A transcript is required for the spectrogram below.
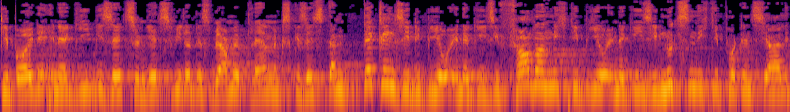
Gebäudeenergiegesetz und jetzt wieder das Wärmeplanungsgesetz, dann deckeln Sie die Bioenergie. Sie fördern nicht die Bioenergie, Sie nutzen nicht die Potenziale,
